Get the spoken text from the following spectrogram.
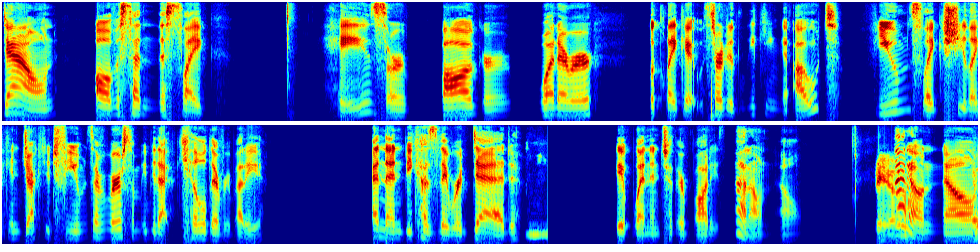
down, all of a sudden this like haze or fog or whatever looked like it started leaking out fumes like she like injected fumes everywhere so maybe that killed everybody and then because they were dead it went into their bodies i don't know yeah. i don't know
